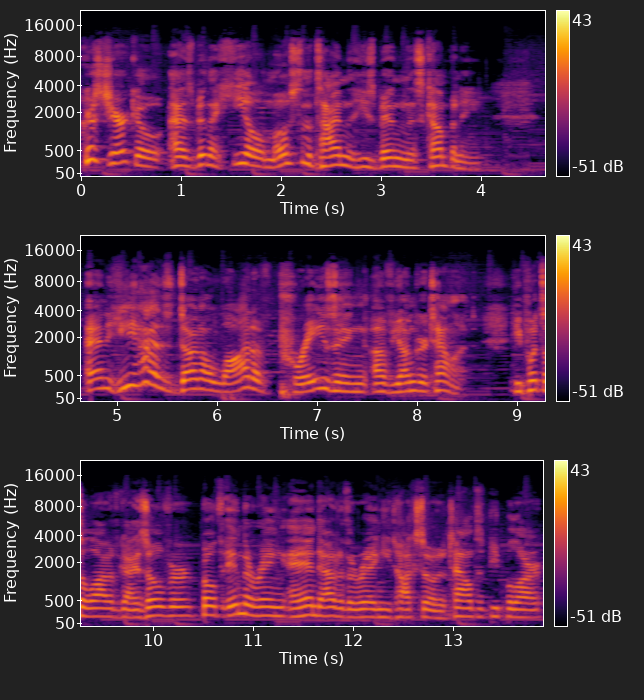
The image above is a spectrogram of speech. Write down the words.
Chris Jericho has been a heel most of the time that he's been in this company, and he has done a lot of praising of younger talent. He puts a lot of guys over, both in the ring and out of the ring. He talks about how talented people are.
